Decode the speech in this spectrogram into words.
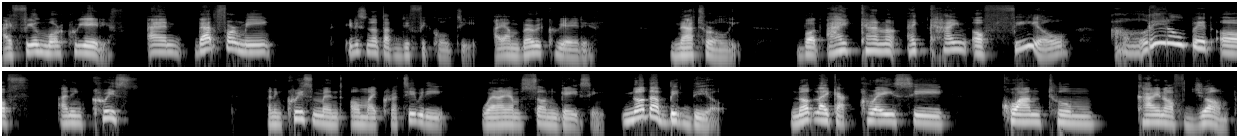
I feel more creative. And that for me, it is not a difficulty. I am very creative naturally but I cannot I kind of feel a little bit of an increase an increasement on my creativity when I am sun gazing. Not a big deal. Not like a crazy quantum kind of jump,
